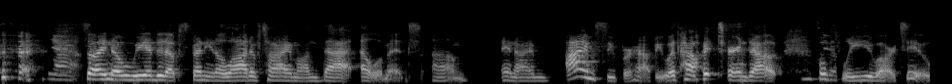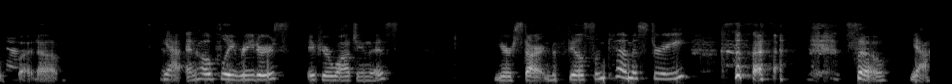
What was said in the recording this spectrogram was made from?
yeah. so I know we ended up spending a lot of time on that element. Um, and I'm I'm super happy with how it turned out. Hopefully you are too. Yeah. But uh, yeah, and hopefully readers, if you're watching this, you're starting to feel some chemistry. so yeah.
